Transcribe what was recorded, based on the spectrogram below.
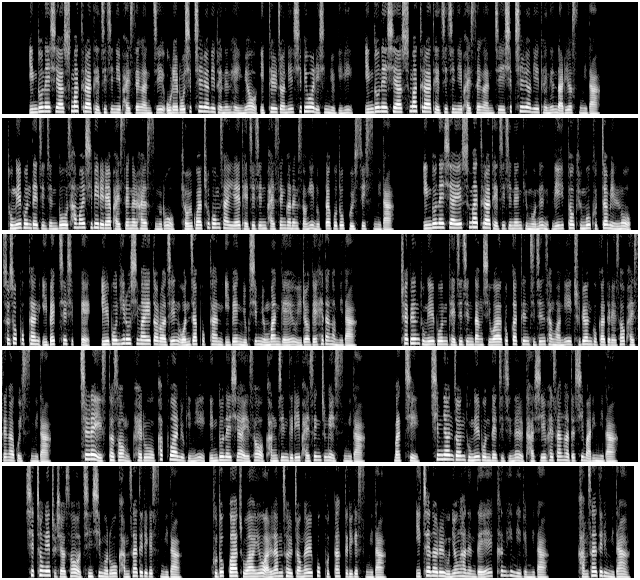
인도네시아 수마트라 대지진이 발생한 지 올해로 17년이 되는 해이며 이틀 전인 12월 26일이 인도네시아 수마트라 대지진이 발생한 지 17년이 되는 날이었습니다. 동일본 대지진도 3월 11일에 발생을 하였으므로 겨울과 초봄 사이에 대지진 발생 가능성이 높다고도 볼 수 있습니다. 인도네시아의 수마트라 대지진은 규모는 리히터 규모 9.1로 수소폭탄 270개, 일본 히로시마에 떨어진 원자폭탄 266만 개의 위력에 해당합니다. 최근 동일본 대지진 당시와 똑같은 지진 상황이 주변 국가들에서 발생하고 있습니다. 칠레 이스터섬, 페루, 파푸아뉴기니, 인도네시아에서 강진들이 발생 중에 있습니다. 마치 10년 전 동일본대 지진을 다시 회상하듯이 말입니다. 시청해 주셔서 진심으로 감사드리겠습니다. 구독과 좋아요 알람 설정을 꼭 부탁드리겠습니다. 이 채널을 운영하는 데에 큰 힘이 됩니다. 감사드립니다.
